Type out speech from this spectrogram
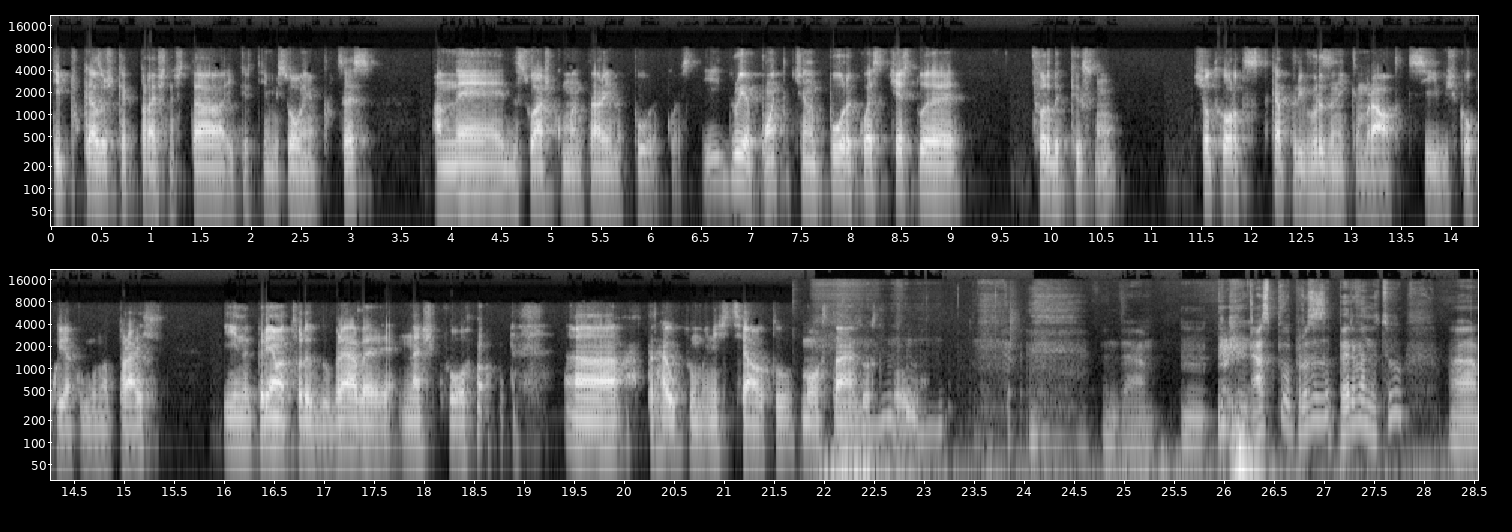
ти показваш как правиш неща и какъв ти е мисловният процес, а не да слагаш коментари на pull request. И другия point е, че на pull request често е твърде късно, защото хората са така привързани към работата си и виж колко яко го направих и не приемат твърде добре, абе, знаеш какво, трябва да го промениш цялото, мога да стане доста по-добре. Да. Аз по въпроса за перването, а,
